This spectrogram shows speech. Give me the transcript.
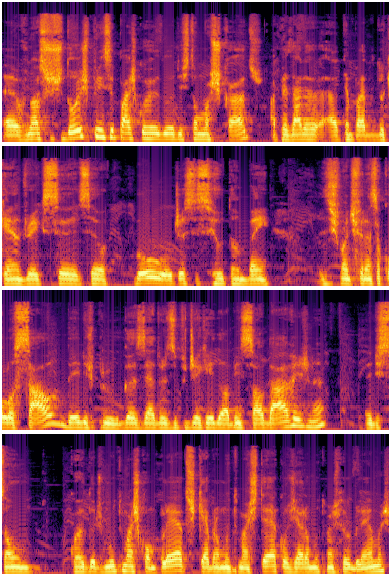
é, os nossos dois principais corredores estão machucados, apesar da temporada do Kenyon Drake ser, ser boa, o Justice Hill também. Existe uma diferença colossal deles pro Gus Edwards e pro J.K. Dobbins saudáveis, né? Eles são corredores muito mais completos, quebram muito mais tecos, geram muito mais problemas.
